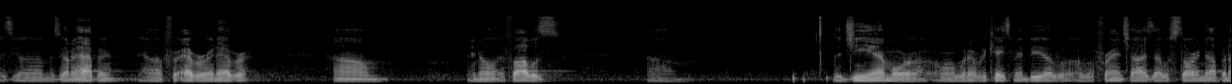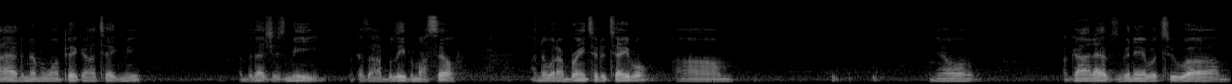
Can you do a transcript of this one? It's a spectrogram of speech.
It's, um, it's going to happen uh, forever and ever. Um, you know, if I was um, the GM or, or whatever the case may be of a, of a franchise that was starting up and I had the number one pick, I'd take me. But that's just me because I believe in myself. I know what I bring to the table. Um, you know, a guy that's been able to um,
